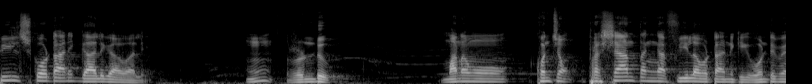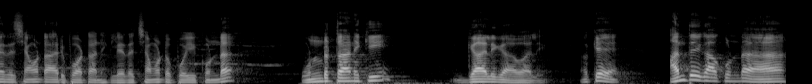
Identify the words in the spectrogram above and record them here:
పీల్చుకోవటానికి గాలి కావాలి. రెండు. మనము కొంచెం ప్రశాంతంగా ఫీల్ అవ్వటానికి ఒంటి మీద చెమట ఆరిపోవటానికి లేదా చెమట పోయకుండా ఉండటానికి గాలి కావాలి. ఓకే? అంతేకాకుండా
